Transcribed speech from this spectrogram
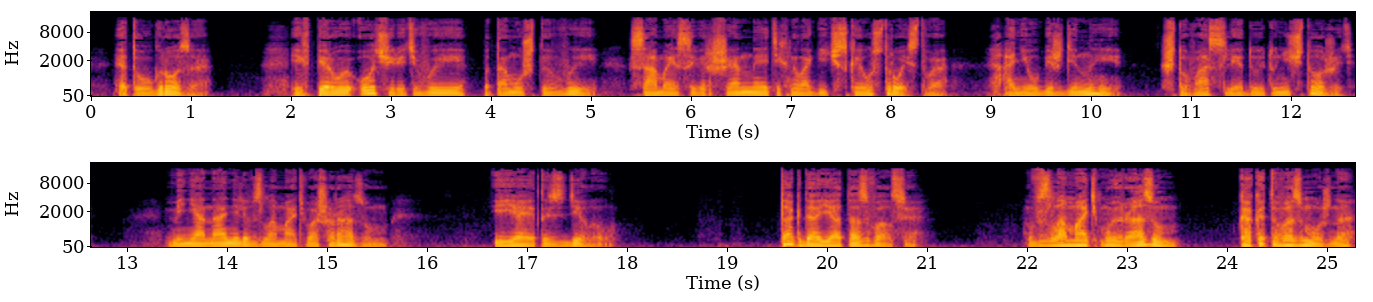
— это угроза. И в первую очередь вы, потому что вы — самое совершенное технологическое устройство. Они убеждены, что вас следует уничтожить. Меня наняли взломать ваш разум, и я это сделал. Тогда я отозвался. «Взломать мой разум? Как это возможно?»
